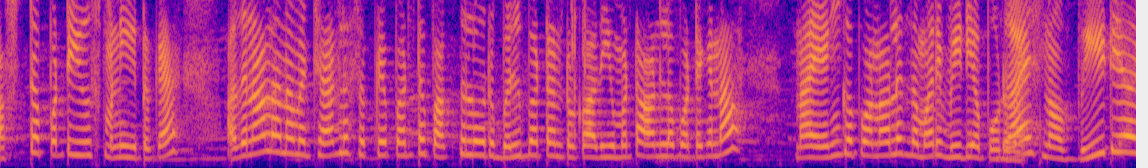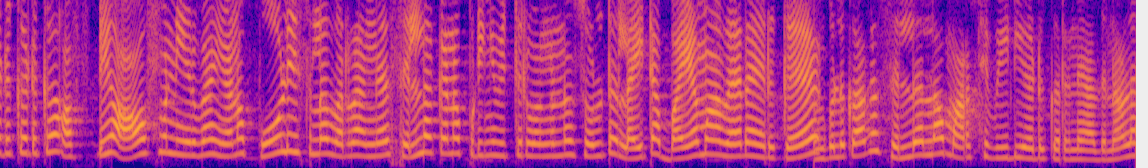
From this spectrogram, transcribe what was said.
கஷ்டப்பட்டு யூஸ் பண்ணிக்கிட்டு இருக்கேன். அதனால் நம்ம சேனலை சப்ஸ்கிரைப் பண்ணிட்டு பக்கத்தில் ஒரு பெல் பட்டன் இருக்கும் அதை மட்டும் ஆனில் போட்டிங்கன்னா நான் எங்கே போனாலும் இந்த மாதிரி வீடியோ போடுவேன். Guys, நான் வீடியோ எடுக்க எடுக்க அப்படியே ஆஃப் பண்ணிடுவேன் ஏன்னா போலீஸ்லாம் வர்றாங்க செல்லக்கான பிடிங்கி விற்றுருவாங்கன்னு சொல்லிட்டு லைட்டாக பயமாக வேற இருக்குது உங்களுக்காக செல்லெல்லாம் மறைச்சி வீடியோ எடுக்கிறேனே அதனால்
